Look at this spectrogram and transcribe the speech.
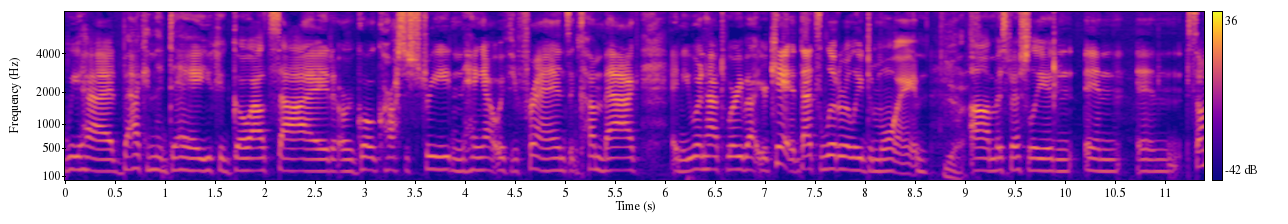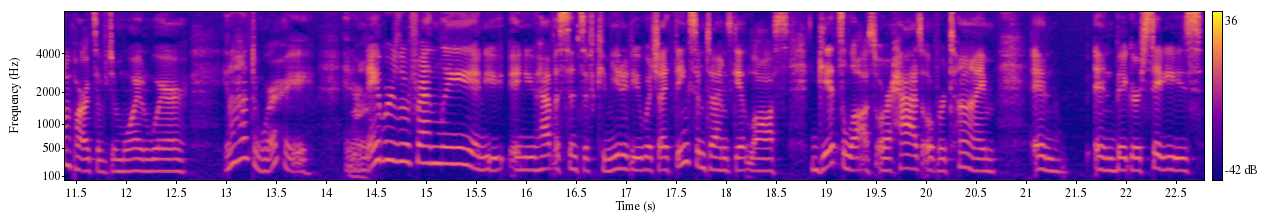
We had back in the day, you could go outside or go across the street and hang out with your friends and come back, and you wouldn't have to worry about your kid. That's literally Des Moines, Yes. um, especially in in in some parts of Des Moines where you don't have to worry, and your neighbors are friendly, and you and you have a sense of community, which I think sometimes get lost, gets lost, or has over time in in bigger cities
